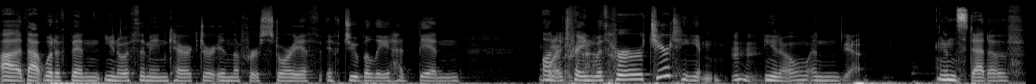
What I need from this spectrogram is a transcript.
Uh, that would have been, you know, if the main character in the first story, if, if Jubilee had been on One a train with her cheer team, you know, and yeah instead of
